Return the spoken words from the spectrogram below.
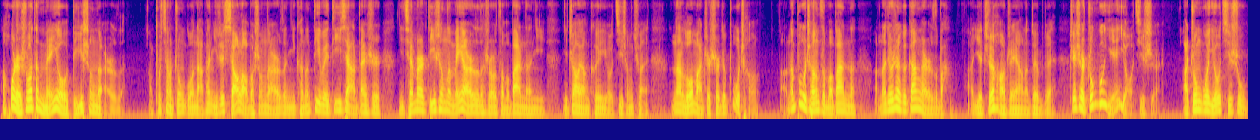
或者说他没有嫡生的儿子啊，不像中国，哪怕你是小老婆生的儿子，你可能地位低下，但是你前面嫡生的没儿子的时候怎么办呢？你你照样可以有继承权。那罗马这事儿就不成啊，那不成怎么办呢？啊，那就认个干儿子吧啊，也只好这样了，对不对？这事儿中国也有，其实。啊，中国尤其是五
